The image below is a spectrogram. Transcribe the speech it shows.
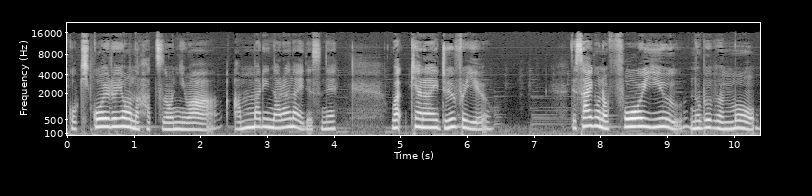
こう聞こえるような発音にはあんまりならないですね What can I do for you? で最後の for you の部分も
